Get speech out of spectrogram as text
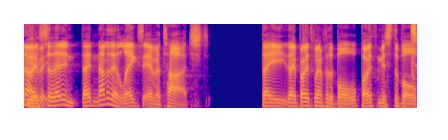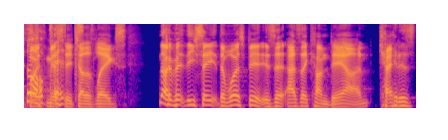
No, Yeah, so they didn't. They, none of their legs ever touched. They they both went for the ball. Both missed the ball. Stop both missed it. each other's legs. No, but you see, the worst bit is that as they come down, Keita's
